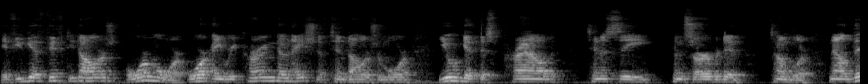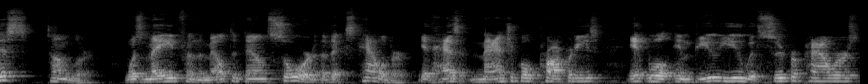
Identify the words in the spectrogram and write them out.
if you give $50 or more, or a recurring donation of $10 or more, you will get this proud Tennessee conservative tumbler. Now, this tumbler was made from the melted down sword of Excalibur. It has magical properties. It will imbue you with superpowers.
